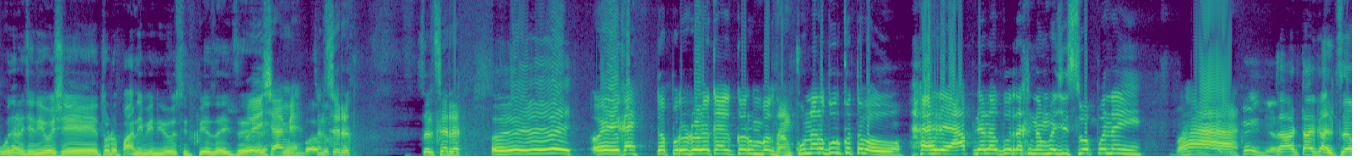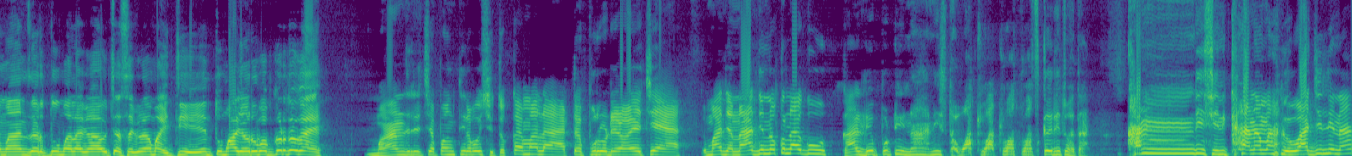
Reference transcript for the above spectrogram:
उन्हाळ्याचे दिवस आहे थोडं पाणी बिनी व्यवस्थित पिय जायचं श्याम्या चल सरक चल सरक ओय काय? टपर डोळे काय करून बघ ना कुणाला गुरकत भाऊ? अरे आपल्याला गुरकणं म्हणजे सोपं नाही. हा. टाटा खालचं मान जर तू मला गावच्या सगळं माहिती आहे आणि तू माझ्या रुबाब करतो काय? मांजरीच्या पंक्तीला बसतो काय मला? टपुरो डोळ्याच्या. माझ्या नादी नको लागू. काल डेपुटी ना नुसता वाच वाच वाच वाच करीत होता. खानदिशीने खाना माग वाजली ना.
